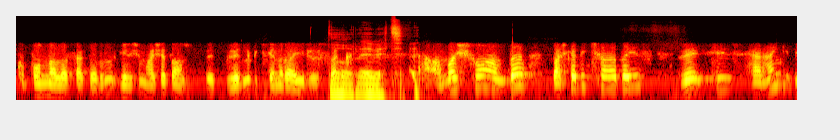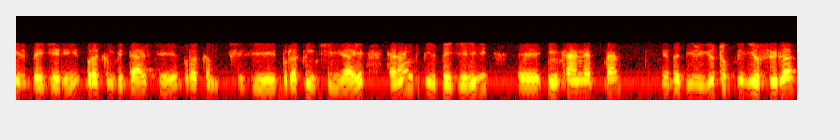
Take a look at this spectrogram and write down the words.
kuponlarla sakladığımız gelişim haşet ansiklopedilerini bir kenara ayırırsak. Doğru, evet. Ama şu anda başka bir çağdayız ve siz herhangi bir beceriyi, bırakın bir dersi, bırakın fiziği, bırakın kimyayı, herhangi bir beceriyi e, internetten ya da bir YouTube videosuyla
